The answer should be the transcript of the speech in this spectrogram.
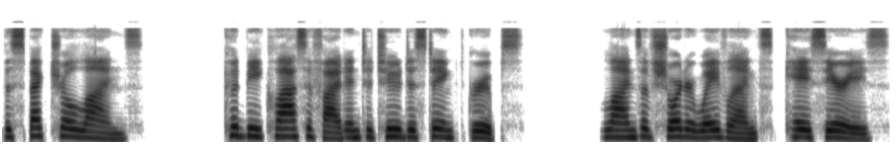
The spectral lines could be classified into two distinct groups. Lines of shorter wavelengths, K series.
